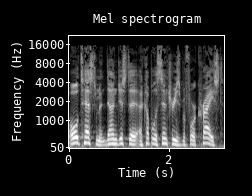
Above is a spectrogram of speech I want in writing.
Old Testament done just a, a couple of centuries before Christ.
